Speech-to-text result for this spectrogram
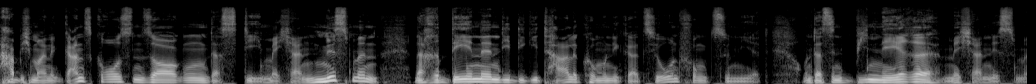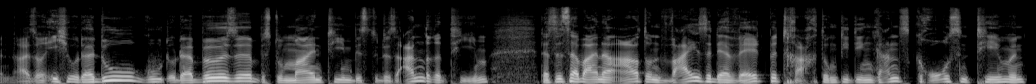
habe ich meine ganz großen Sorgen, dass die Mechanismen, nach denen die digitale Kommunikation funktioniert, und das sind binäre Mechanismen, also ich oder du, gut oder böse, bist du mein Team, bist du das andere Team, das ist aber eine Art und Weise der Weltbetrachtung, die den ganz großen Themen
